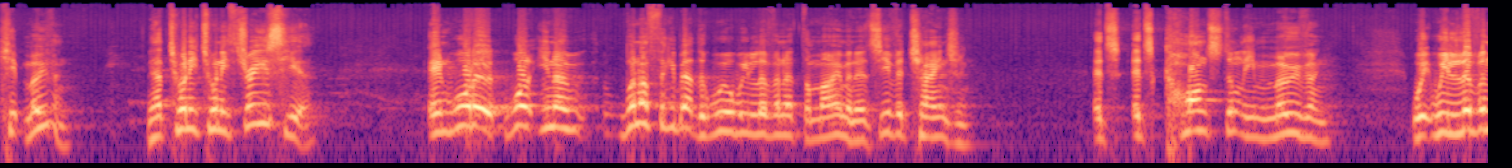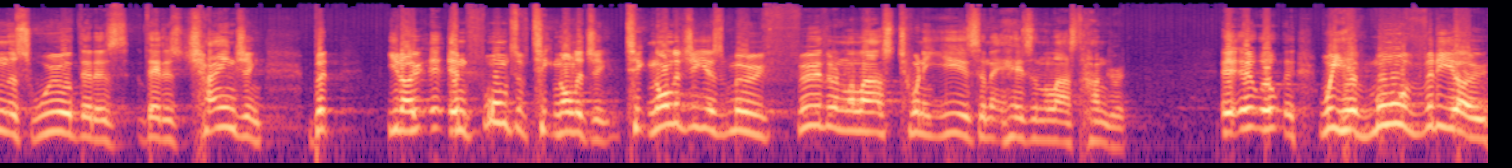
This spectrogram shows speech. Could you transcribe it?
kept moving. Now 2023 is here. And what, a, what, you know, when I think about the world we live in at the moment, it's ever changing. It's, it's constantly moving. We, we live in this world that is, that is changing. But, you know, in forms of technology, technology has moved further in the last 20 years than it has in the last 100. It, it, we have more video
